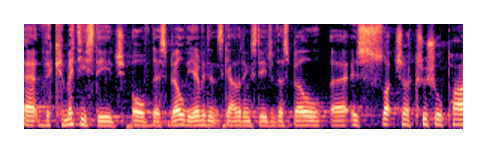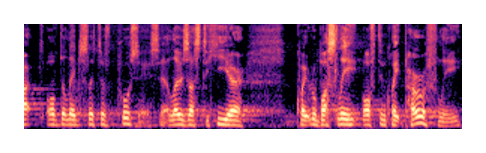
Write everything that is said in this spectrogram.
uh, the committee stage of this bill, the evidence gathering stage of this bill, uh, is such a crucial part of the legislative process. It allows us to hear quite robustly, often quite powerfully,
